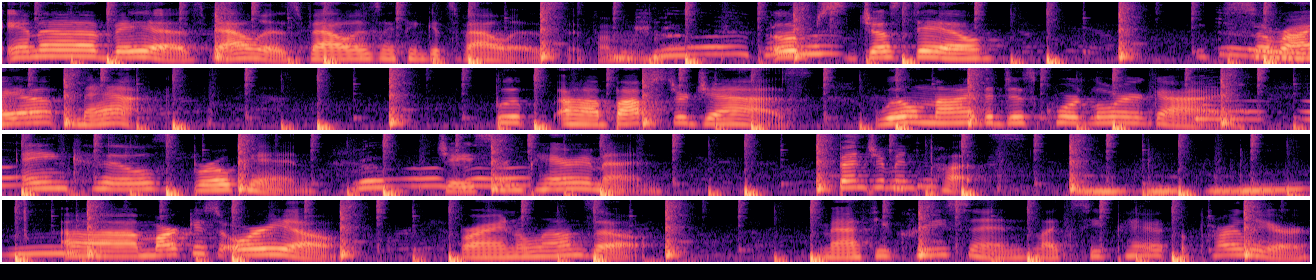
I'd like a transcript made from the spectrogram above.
Anna Valles. Valles. Valles. I think it's Valles. If I'm. Oops. Just Dale. Soraya Mack. Boop, uh, Bobster Jazz. Will Nye the Discord lawyer guy. Ankles Broken. Jason Perryman. Benjamin Putz. Uh, Marcus Oreo. Brian Alonzo. Matthew Creason. Lexi Par- Parlier.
